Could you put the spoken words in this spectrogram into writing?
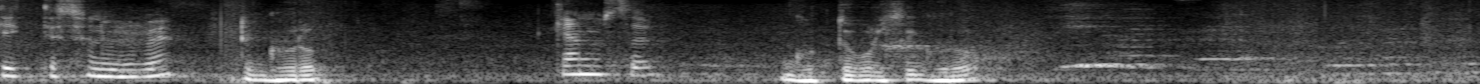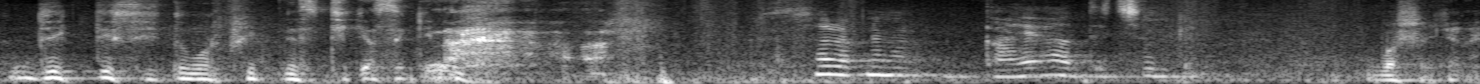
দেখতেছেন ভেবে একটু ঘুরো। কেন স্যার ঘুরতে বলছি ঘুরো। দেখতেছি তোমার ফিটনেস ঠিক আছে কিনা। স্যার আপনি আমার গায়ে হাত দিচ্ছেন কেন? বসো এখানে।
